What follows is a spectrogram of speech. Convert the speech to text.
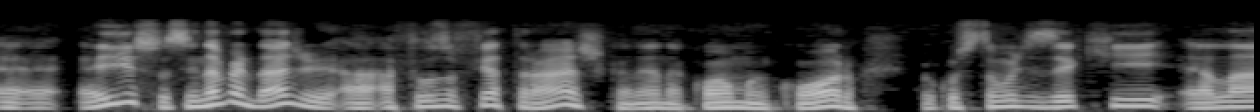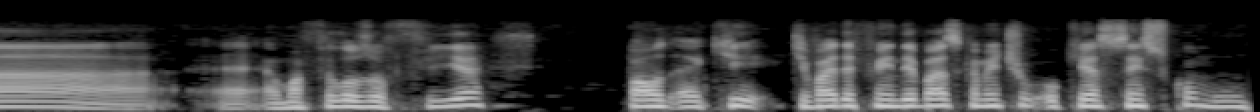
é, é, isso. Assim, na verdade, a, a, filosofia trágica, né, na qual eu mancoro, eu costumo dizer que ela é, é uma filosofia é, que, que vai defender basicamente o que é senso comum.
